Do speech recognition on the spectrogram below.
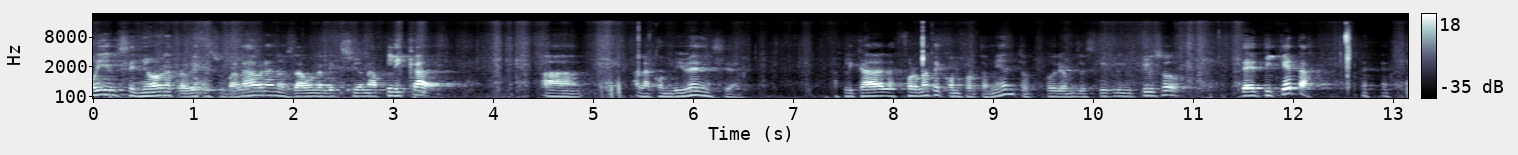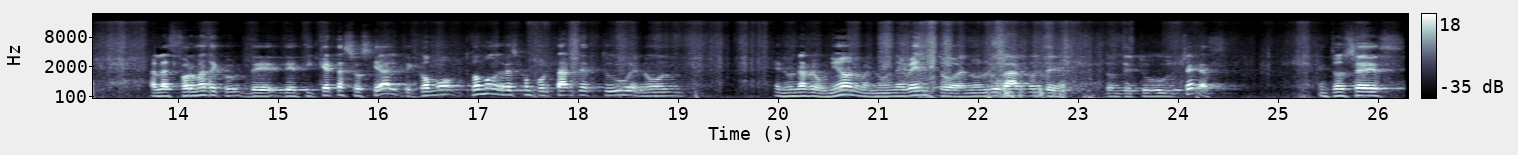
Hoy el Señor a través de su palabra nos da una lección aplicada a, la convivencia, aplicada a las formas de comportamiento, podríamos decirlo, incluso de etiqueta, a las formas de, etiqueta social, de cómo, cómo debes comportarte tú en, un, en una reunión o en un evento, en un lugar donde, donde tú llegas. Entonces,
